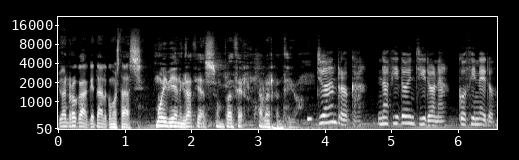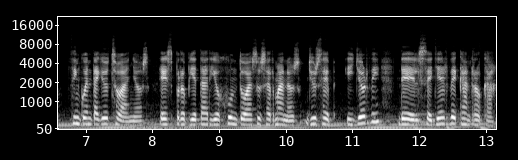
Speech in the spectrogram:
Joan Roca, ¿qué tal? ¿Cómo estás? Muy bien, gracias. Un placer hablar contigo. Joan Roca, nacido en Girona, cocinero, 58 años. Es propietario junto a sus hermanos Josep y Jordi de El Seller de Can Roca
